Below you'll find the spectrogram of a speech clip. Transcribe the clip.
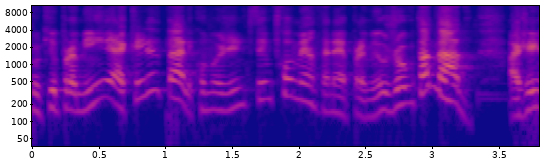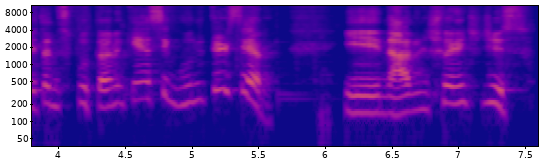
Porque para mim é aquele detalhe, como a gente sempre comenta, né? Para mim o jogo tá dado. A gente tá disputando quem é segundo e terceiro. E nada diferente disso.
